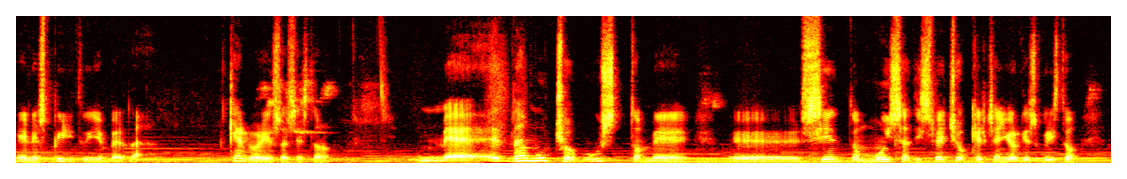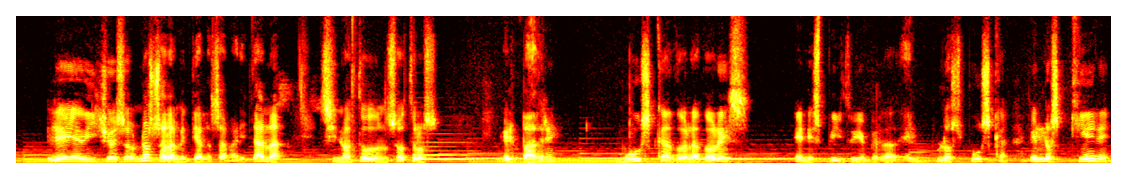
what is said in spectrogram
en espíritu y en verdad. Qué glorioso es esto. Me da mucho gusto, me eh, siento muy satisfecho que el Señor Jesucristo le haya dicho eso, no solamente a la samaritana, sino a todos nosotros. El Padre busca adoradores en espíritu y en verdad. Él los busca, Él los quiere,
